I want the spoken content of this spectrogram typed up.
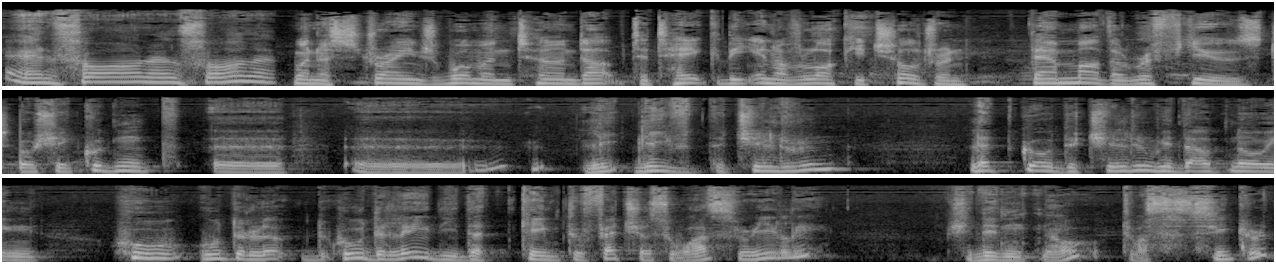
and so on and so on. When a strange woman turned up to take the Inowlocki children, their mother refused. So she couldn't uh, uh, leave the children, let go the children without knowing who, who, the, who the lady that came to fetch us was really. She didn't know, it was a secret,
